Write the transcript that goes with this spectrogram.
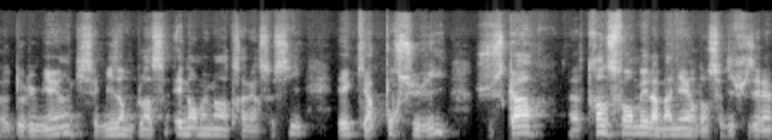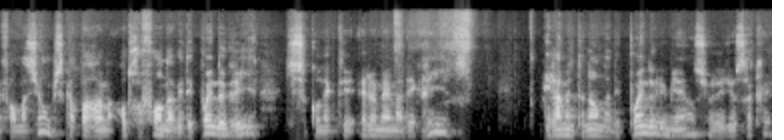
euh, de lumière qui s'est mise en place énormément à travers ceci et qui a poursuivi jusqu'à euh, transformer la manière dont se diffusait l'information, puisqu'apparemment, autrefois, on avait des points de grille qui se connectaient elles-mêmes à des grilles. Et là, maintenant, on a des points de lumière sur les lieux sacrés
